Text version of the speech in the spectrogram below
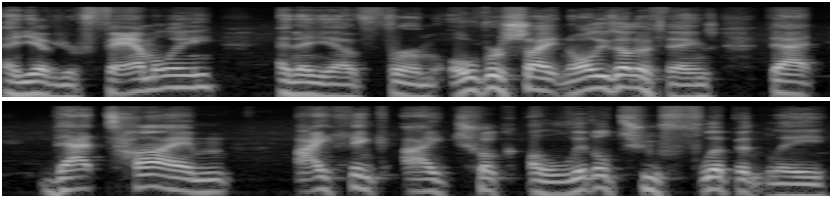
and you have your family and then you have firm oversight and all these other things that that time I think I took a little too flippantly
